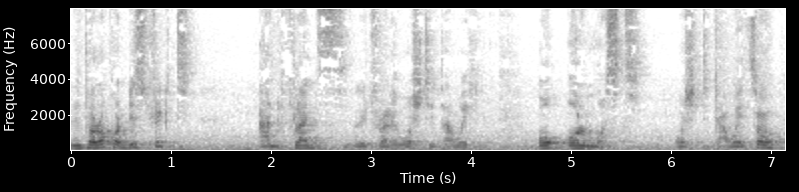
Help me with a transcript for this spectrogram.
Ntoroko district, and floods literally washed it away, or almost washed it away. So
